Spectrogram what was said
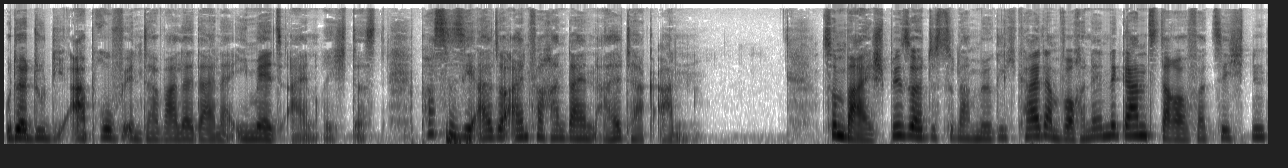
oder du die Abrufintervalle deiner E-Mails einrichtest. Passe sie also einfach an deinen Alltag an. Zum Beispiel solltest du nach Möglichkeit am Wochenende ganz darauf verzichten,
